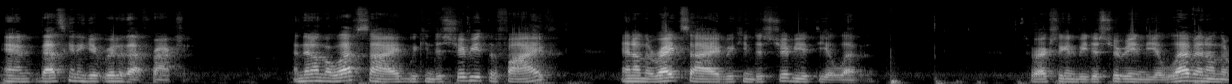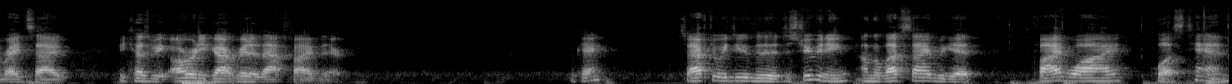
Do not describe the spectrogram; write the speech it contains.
and that's going to get rid of that fraction. And then on the left side, we can distribute the 5, and on the right side, we can distribute the 11. So we're actually going to be distributing the 11 on the right side because we already got rid of that 5 there. Okay? So after we do the distributing, on the left side we get 5y plus 10.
